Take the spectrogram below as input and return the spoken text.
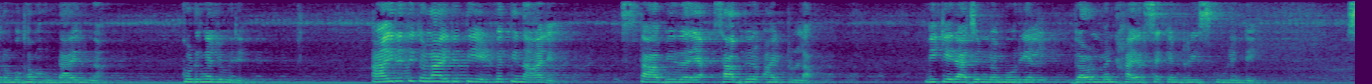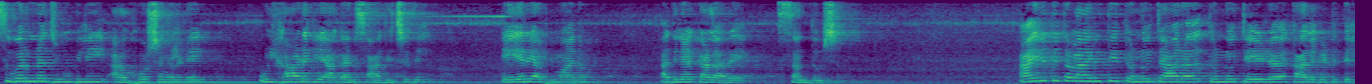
തുറമുഖം ഉണ്ടായിരുന്ന കൊടുങ്ങല്ലൂരിൽ ആയിരത്തി തൊള്ളായിരത്തി എഴുപത്തി നാലിൽ സ്ഥാപിത സ്ഥാപിതമായിട്ടുള്ള V K Rajan memorial government higher secondary സ്കൂളിന്റെ സുവർണ ജൂബിലി ആഘോഷങ്ങളുടെ ഉദ്ഘാടകയാകാൻ സാധിച്ചതിൽ ഏറെ അഭിമാനം അതിനേക്കാളേറെ സന്തോഷം. ആയിരത്തി തൊള്ളായിരത്തി തൊണ്ണൂറ്റാറ് തൊണ്ണൂറ്റേഴ് കാലഘട്ടത്തിൽ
